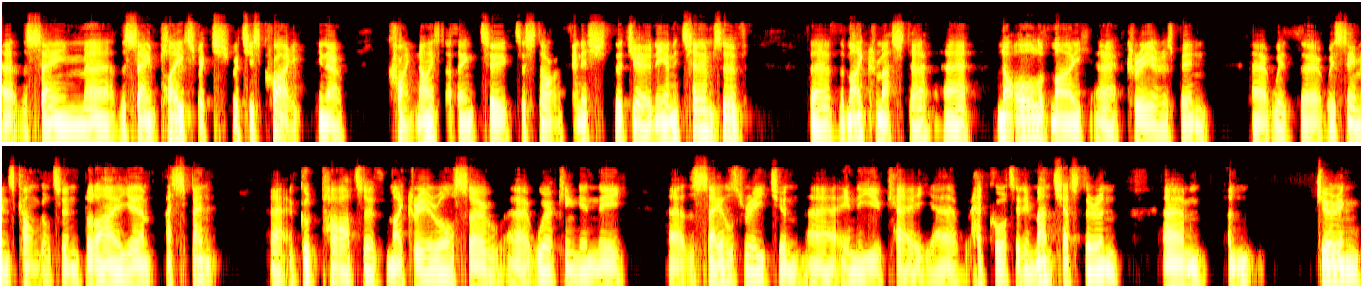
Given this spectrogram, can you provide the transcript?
uh, uh, the same uh, the same place, which which is quite, you know, quite nice, I think, to to start and finish the journey. And in terms of the the MicroMaster, uh, not all of my uh, career has been with with Siemens Congleton, but I um, I spent uh, a good part of my career also uh, working in the uh, the sales region in the UK, headquartered in Manchester, and um, and during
